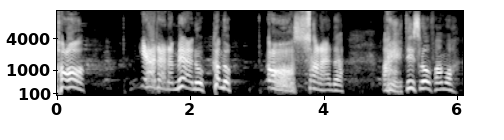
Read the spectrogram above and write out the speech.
Hård. Ja, den er mere nu. Kom nu. Åh, oh, sådan der. Ej, det er slå fremover.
